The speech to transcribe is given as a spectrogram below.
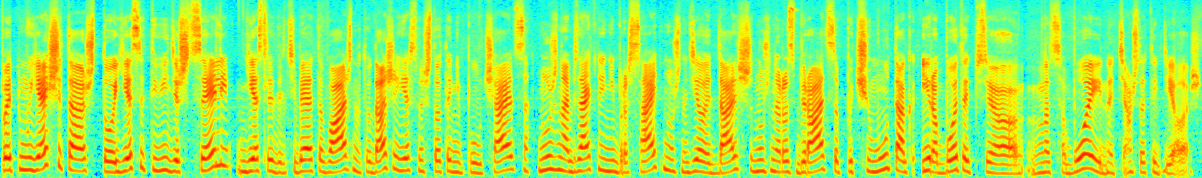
поэтому я считаю, что если ты видишь цели, если для тебя это важно, то даже если что-то не получается, нужно обязательно не бросать, нужно делать дальше, нужно разбираться, почему так, и работать э, над собой и над тем, что ты делаешь.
